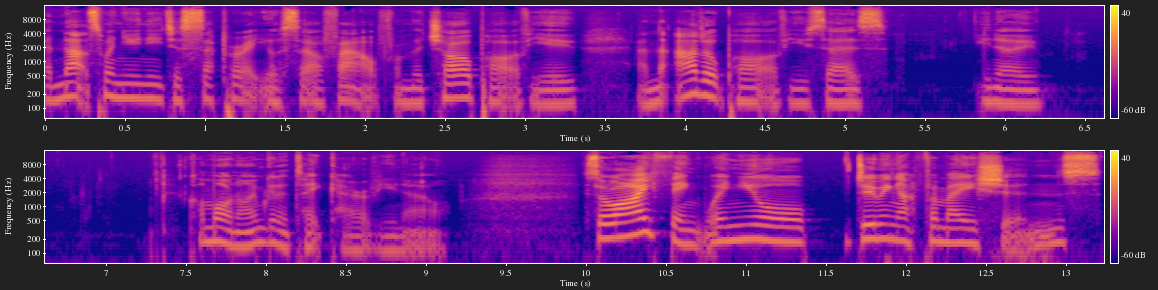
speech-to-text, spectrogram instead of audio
And that's when you need to separate yourself out from the child part of you. And the adult part of you says, you know, come on, I'm going to take care of you now. So I think when you're doing affirmations,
